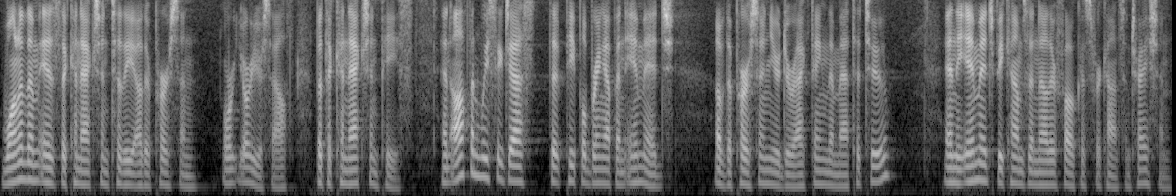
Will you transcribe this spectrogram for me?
One of them is the connection to the other person or, or yourself, but the connection piece. And often we suggest that people bring up an image of the person you're directing the metta to, and the image becomes another focus for concentration.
